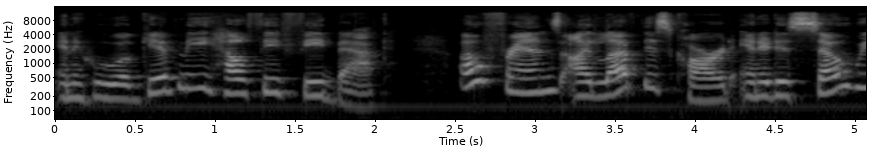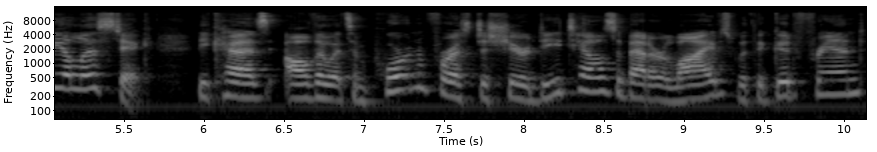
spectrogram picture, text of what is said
and who will give me healthy feedback. Oh, friends, I love this card, and it is so realistic because although it's important for us to share details about our lives with a good friend,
